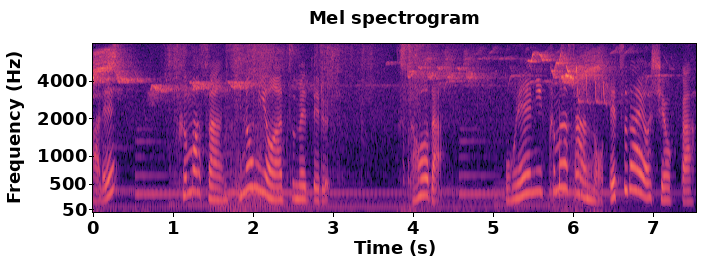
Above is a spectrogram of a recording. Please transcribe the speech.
あれ？クマさん木の実を集めてる。そうだ。お礼にクマさんのお手伝いをしよっか。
